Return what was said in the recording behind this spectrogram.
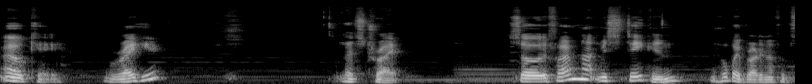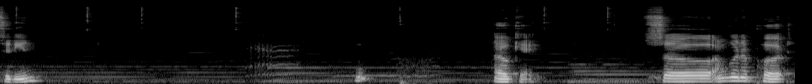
Okay, right here. Let's try it. So if I'm not mistaken, I hope I brought enough obsidian. Okay. So I'm going to put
